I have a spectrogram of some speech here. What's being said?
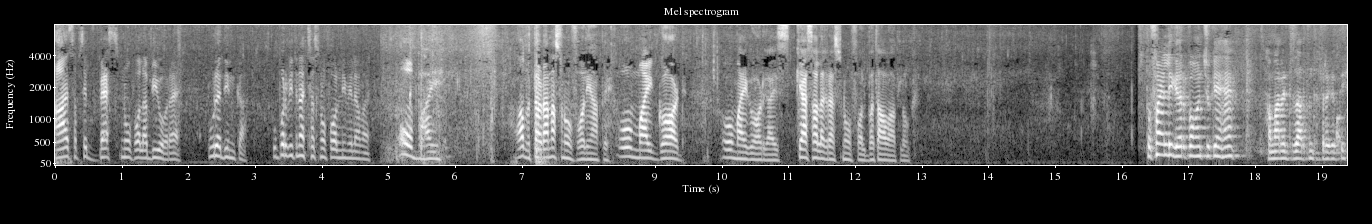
आज सबसे बेस्ट स्नोफॉल अभी हो रहा है, पूरे दिन का। ऊपर भी इतना अच्छा स्नोफॉल नहीं मिला हमें। ओ भाई, अब तड़ाना स्नोफॉल यहाँ पे। ओ my God oh my God guys कैसा लग रहा है स्नोफॉल बताओ आप लोग। तो फाइनली घर पहुँच चुके हैं। हमारा इंतज़ार तो था प्रकृति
